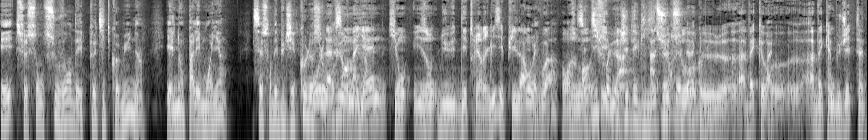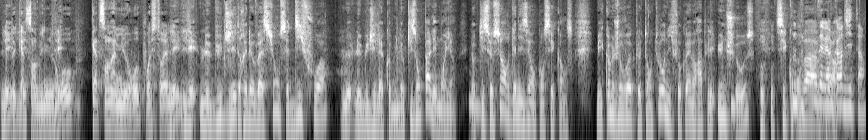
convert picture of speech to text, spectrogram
Et ce sont souvent des petites communes et elles n'ont pas les moyens ce sont des budgets colossaux. On l'a vu en Mayenne, qui ont, ils ont dû détruire l'église, et puis là, on le voit, heureusement, il y a eu un, de l'église, un sursaut avec, euh, avec un budget de 400 000 euros, 420 000 euros pour restaurer l'église. le budget de rénovation, c'est dix fois le, budget de la commune. Donc ils n'ont pas les moyens. Donc ils se sont organisés en conséquence. Mais comme je vois que le temps tourne, il faut quand même rappeler une chose, c'est qu'on va, Vous avoir, encore dit, hein.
